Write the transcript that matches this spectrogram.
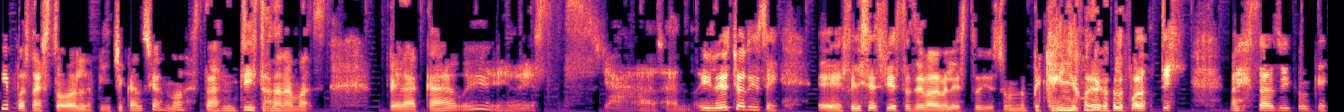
y pues no es toda la pinche canción, ¿no? Es tantito nada más. Pero acá, güey, es- ya, o sea, y de hecho dice, eh, felices fiestas de Marvel Studios, un pequeño regalo para ti. Ahí está, así como que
